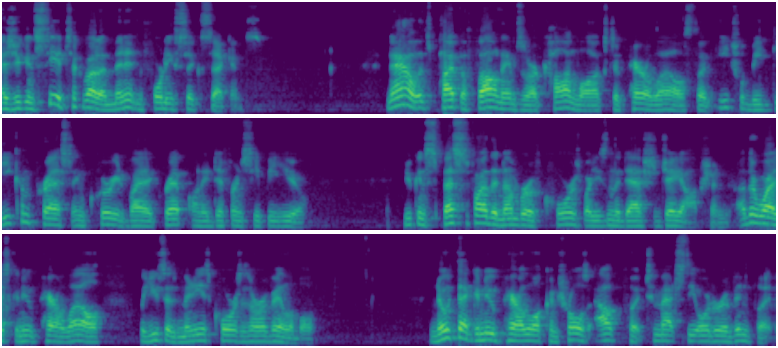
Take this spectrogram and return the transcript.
As you can see, it took about a minute and 46 seconds. Now let's pipe the file names of our con logs to parallel so that each will be decompressed and queried via grep on a different CPU. You can specify the number of cores by using the dash J option. Otherwise, GNU Parallel will use as many as cores as are available. Note that GNU Parallel controls output to match the order of input.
